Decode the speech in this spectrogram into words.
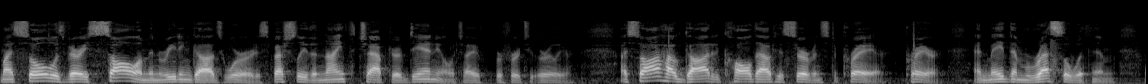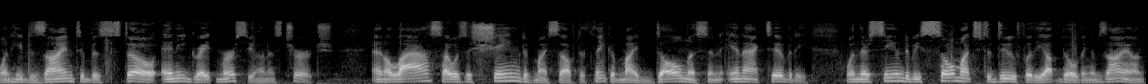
My soul was very solemn in reading God's Word, especially the ninth chapter of Daniel, which I referred to earlier. I saw how God had called out his servants to prayer, prayer, and made them wrestle with him when he designed to bestow any great mercy on his church. And alas, I was ashamed of myself to think of my dullness and inactivity when there seemed to be so much to do for the upbuilding of Zion.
